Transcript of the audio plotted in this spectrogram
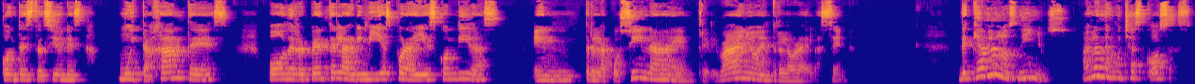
contestaciones muy tajantes o de repente lagrimillas por ahí escondidas entre la cocina, entre el baño, entre la hora de la cena. ¿De qué hablan los niños? Hablan de muchas cosas,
